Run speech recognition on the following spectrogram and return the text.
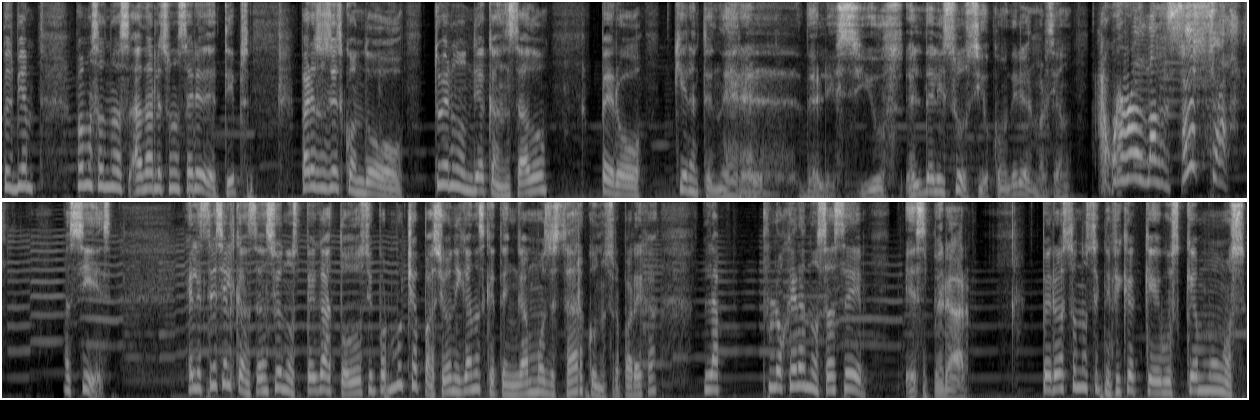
pues bien, vamos a, unas- a darles una serie de tips para esos días cuando tuvieron un día cansado, pero quieren tener el delicioso, el delisucio, como diría el marciano. ¡A huevo el delicioso! Así es. El estrés y el cansancio nos pega a todos y por mucha pasión y ganas que tengamos de estar con nuestra pareja, la flojera nos hace esperar. Pero esto no significa que busquemos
